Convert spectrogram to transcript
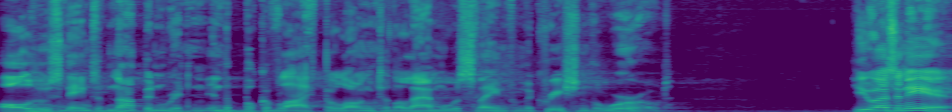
All whose names have not been written in the book of life belonging to the Lamb who was slain from the creation of the world. He who has an ear,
